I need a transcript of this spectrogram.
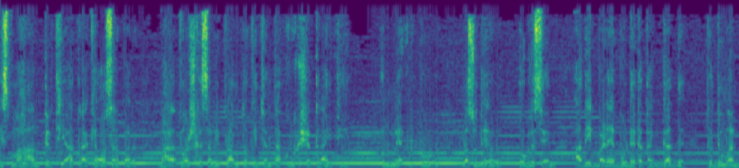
इस महान तीर्थ यात्रा के अवसर पर भारतवर्ष के सभी प्रांतों की जनता कुरुक्षेत्र आई थी। उनमें अर्पूर, वसुदेव, उग्रसेन आदि बड़े बूढ़े तथा गद प्रदुमन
